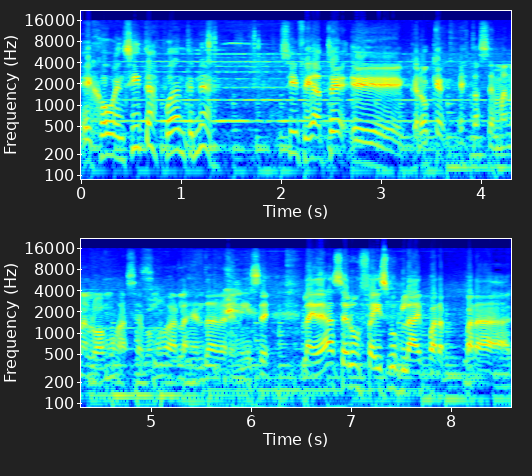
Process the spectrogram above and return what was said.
eh, jovencitas puedan tener. Sí, fíjate, eh, creo que esta semana lo vamos a hacer, vamos a ver la agenda de Berenice. La idea es hacer un Facebook Live para, para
